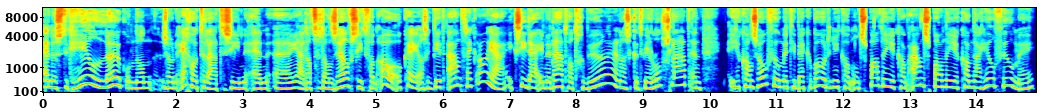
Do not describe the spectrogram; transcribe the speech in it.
en dat is natuurlijk heel leuk om dan zo'n echo te laten zien. En eh, ja, dat ze dan zelf ziet van, oh oké, als ik dit aantrek, oh ja, ik zie daar inderdaad wat gebeuren. En als ik het weer loslaat. En je kan zoveel met die bekkenbodem. Je kan ontspannen, je kan aanspannen, je kan daar heel veel mee.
